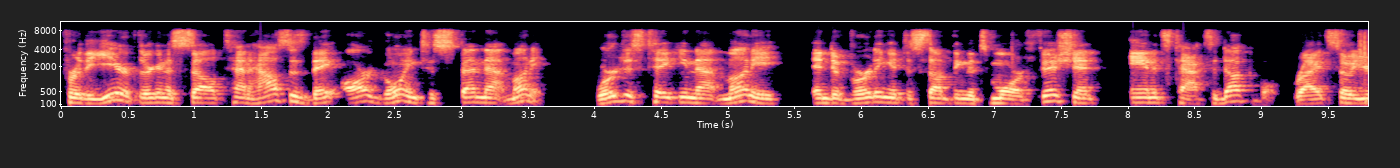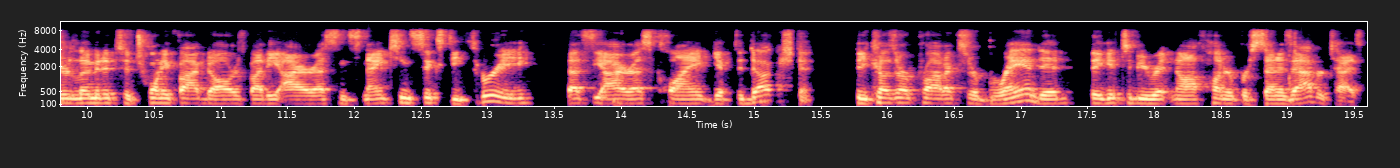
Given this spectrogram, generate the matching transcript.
for the year, if they're going to sell 10 houses, they are going to spend that money. We're just taking that money and diverting it to something that's more efficient and it's tax deductible, right? So you're limited to $25 by the IRS since 1963. That's the IRS client gift deduction. Because our products are branded, they get to be written off 100% as advertising.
